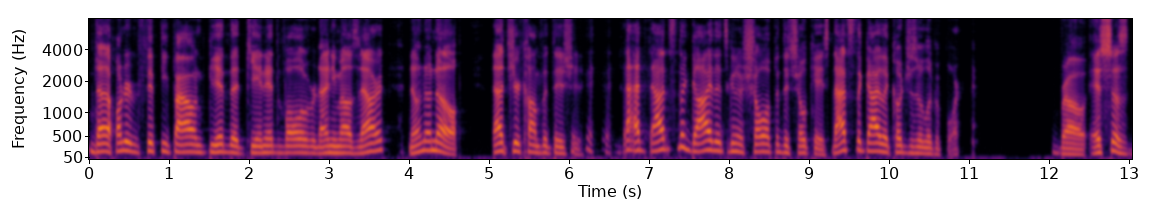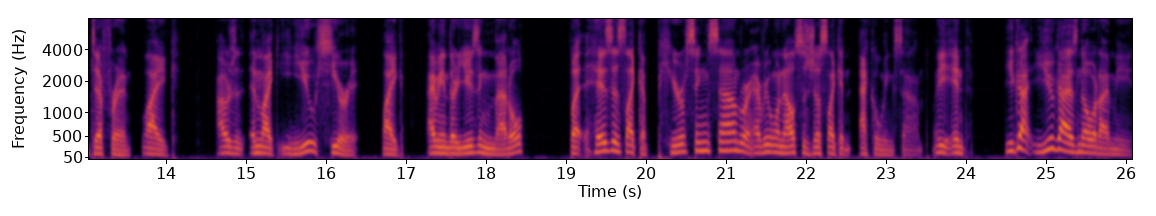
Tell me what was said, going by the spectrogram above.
that 150 pound kid that can't hit the ball over 90 miles an hour. No, no, no. That's your competition. that that's the guy that's gonna show up at the showcase. That's the guy that coaches are looking for. bro it's just different like i was just and like you hear it like i mean they're using metal but his is like a piercing sound where everyone else is just like an echoing sound and you got you guys know what i mean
